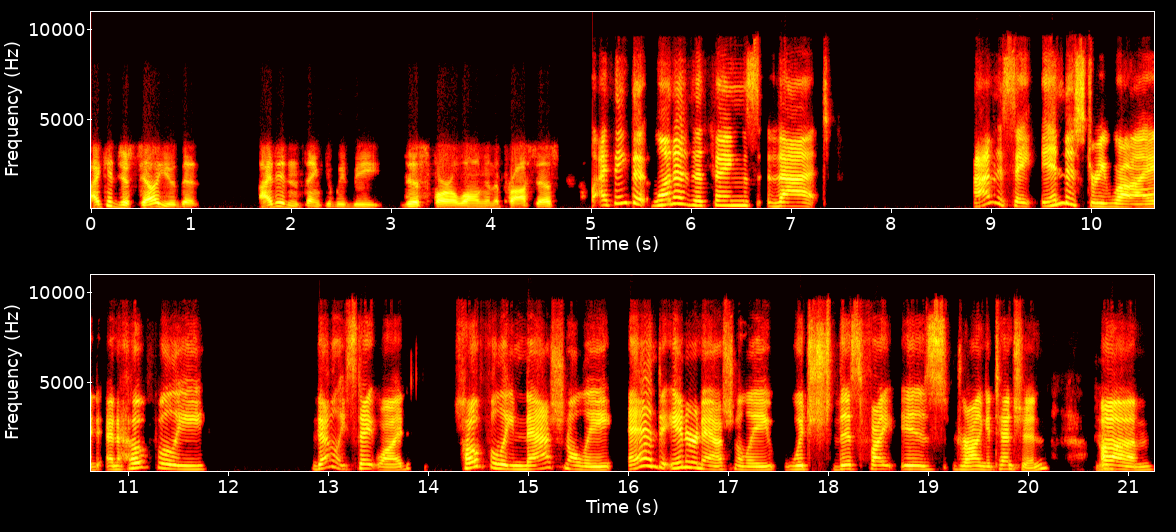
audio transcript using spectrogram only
I could just tell you that I didn't think that we'd be this far along in the process. I think that one of the things that I'm going to say industry wide and hopefully definitely statewide, hopefully nationally and internationally, which this fight is drawing attention, um,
